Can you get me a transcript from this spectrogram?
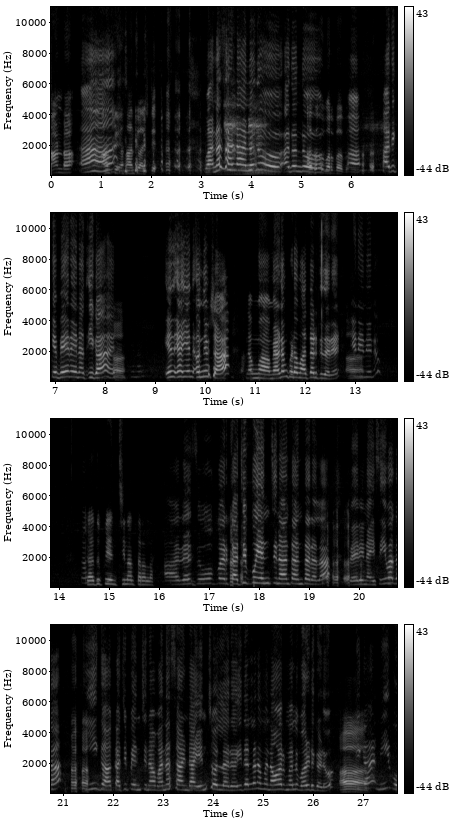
ಆಂಡ. ಆ. ಅಂತೀವಿ ಅಂತೀವಿ ಅಷ್ಟೇ. ವನಸಣ್ಣ ಅನ್ನೋದು ಅದೊಂದು ಅದೊಂದು ಬರ್ತದ ಆ, ಅದಕ್ಕೆ ಬೇರೆ ಏನಾದ್ರು ಈಗ ಏನ್ ಏನ್ ಒಂದ್ ನಿಮಿಷ. ನಮ್ಮ ಮೇಡಮ್ ಕೂಡ ಮಾತಾಡ್ತಿದ್ದಾರೆ. ಏನೇನೇನು? ಕದುಪು ಹೆಂಚಿನ ಅಂತಾರಲ್ಲ. ಅರೆ ಸೂಪರ್. ಕಜಿಪು ಎಂಚಿನ ಅಂತ ಅಂತಾರಲ್ಲ? ವೆರಿ ನೈಸ್ ಇವಾಗ ಈಗ ಕಚಿಪ್ ಹೆಂಚಿನ ವನಸಾಂಡ ಎಂಚೊಲ್ಲರ್ ಇದೆಲ್ಲ ನಮ್ಮ ನಾರ್ಮಲ್ ವರ್ಡ್ಗಳು ಈಗ ನೀವು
